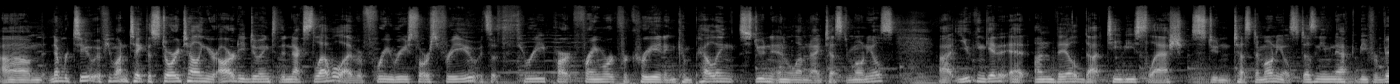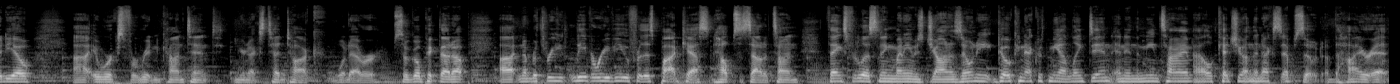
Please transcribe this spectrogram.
Um, number two, if you want to take the storytelling you're already doing to the next level, I have a free resource for you. It's a three part framework for creating compelling student and alumni testimonials. Uh, you can get it at unveild.tv slash student testimonials. Doesn't even have to be for video. Uh, it works for written content, your next TED Talk, whatever. So go pick that up. Uh, number three, leave a review for this podcast. It helps us out a ton. Thanks for listening. My name is John Azoni. Go connect with me on LinkedIn. And in the meantime, I'll catch you on the next episode of the Higher Ed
